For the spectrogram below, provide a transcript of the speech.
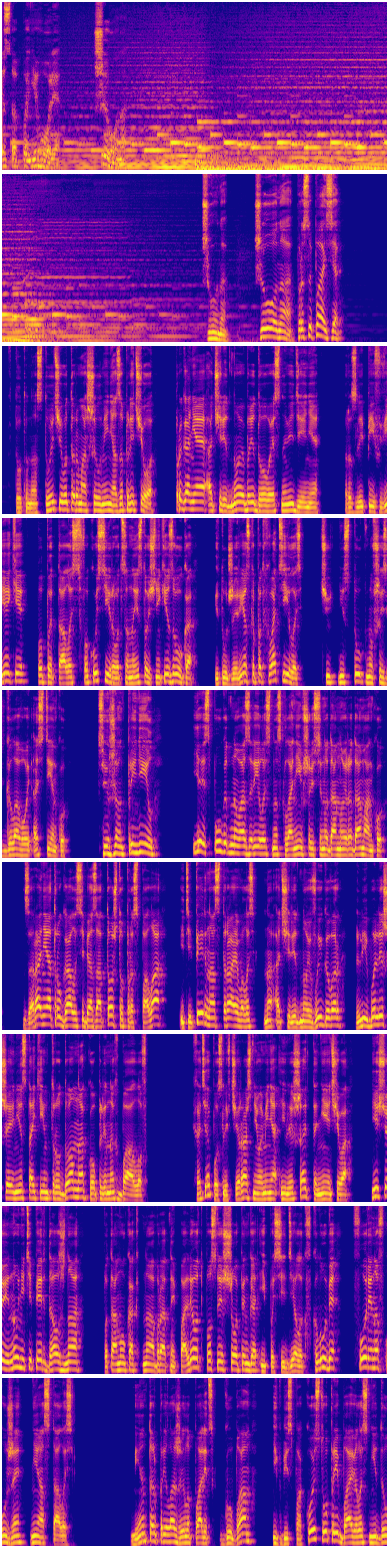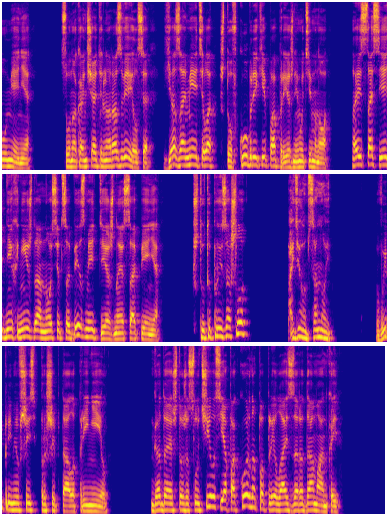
невеста по неволе. Шиона. «Шиона! Шиона! Просыпайся!» Кто-то настойчиво тормошил меня за плечо, прогоняя очередное бредовое сновидение. Разлепив веки, попыталась сфокусироваться на источнике звука и тут же резко подхватилась, чуть не стукнувшись головой о стенку. «Сержант Принил!» Я испуганно возрилась на склонившуюся надо мной родоманку. Заранее отругала себя за то, что проспала, и теперь настраивалась на очередной выговор либо лишение с таким трудом накопленных баллов. Хотя после вчерашнего меня и лишать-то нечего. Еще и Нуни теперь должна, потому как на обратный полет после шопинга и посиделок в клубе форинов уже не осталось. Ментор приложила палец к губам, и к беспокойству прибавилось недоумение. Сон окончательно развеялся. Я заметила, что в кубрике по-прежнему темно, а из соседних ниш доносится безмятежное сопение. «Что-то произошло?» «Пойдем со мной», выпрямившись, прошептала Приниил. Гадая, что же случилось, я покорно поплелась за родоманкой.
